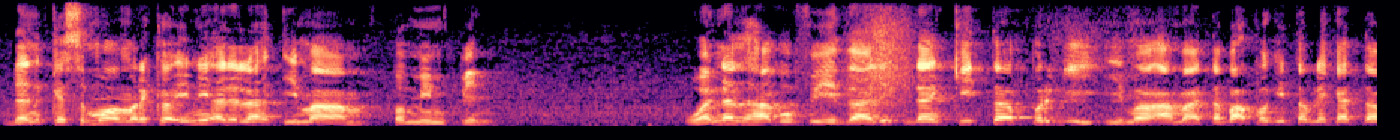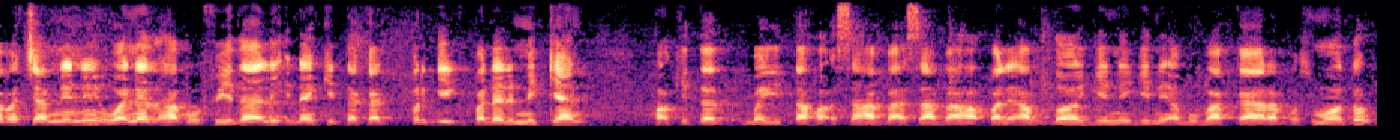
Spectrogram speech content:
Dan kesemua mereka ini adalah imam pemimpin wa nadhhabu fi dhalik. Dan kita pergi Imam Ahmad sebab apa kita boleh kata macam ni ni. Wa nadhhabu fi dhalik. Dan kita akan pergi kepada demikian. Hak kita bagi tahu hak sahabat-sahabat hak paling afdal gini-gini Abu Bakar apa semua tu.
